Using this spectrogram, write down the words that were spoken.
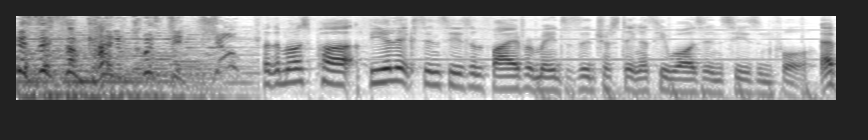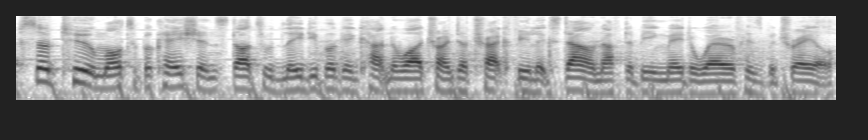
Is this some kind of twisted joke? For the most part, Felix in Season 5 remains as interesting as he was in Season 4. Episode 2, Multiplication, starts with Ladybug and Cat Noir trying to track Felix down after being made aware of his betrayal.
